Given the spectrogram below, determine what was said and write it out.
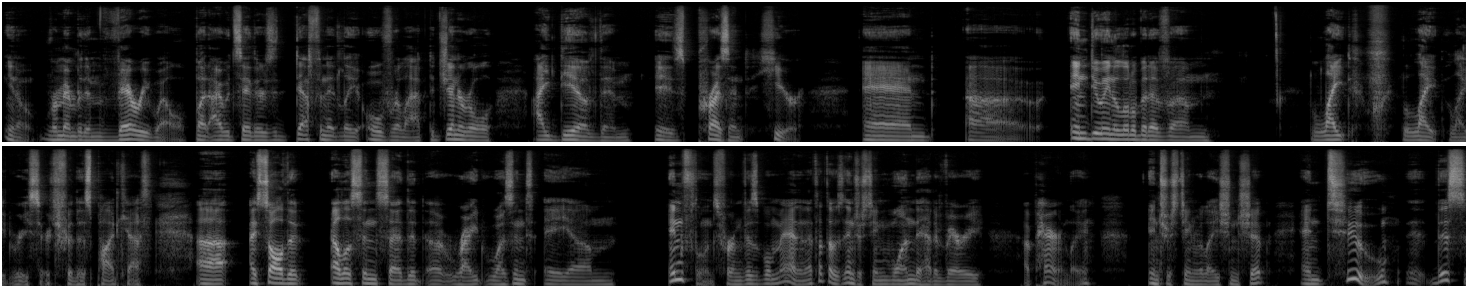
you know, remember them very well, but I would say there's definitely overlap. The general idea of them is present here. And uh, in doing a little bit of um, light, light, light research for this podcast, uh, I saw that Ellison said that uh, Wright wasn't a um, influence for Invisible Man, and I thought that was interesting. One, they had a very apparently interesting relationship. And two, this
